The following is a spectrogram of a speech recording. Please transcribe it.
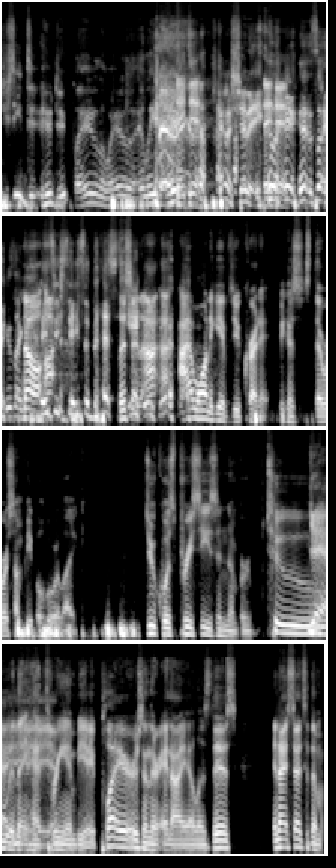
do you see Du- who Duke played on the way to the Elite Eight? They did. It's kind of shitty. They Like, did. It's like it's like No, NC I- State's the best. Listen, team. I, I, I want to give Duke credit because there were some people who were like, Duke was preseason number two, Yeah, and yeah, they yeah, had yeah. three NBA players, and their NIL is this. And I said to them,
